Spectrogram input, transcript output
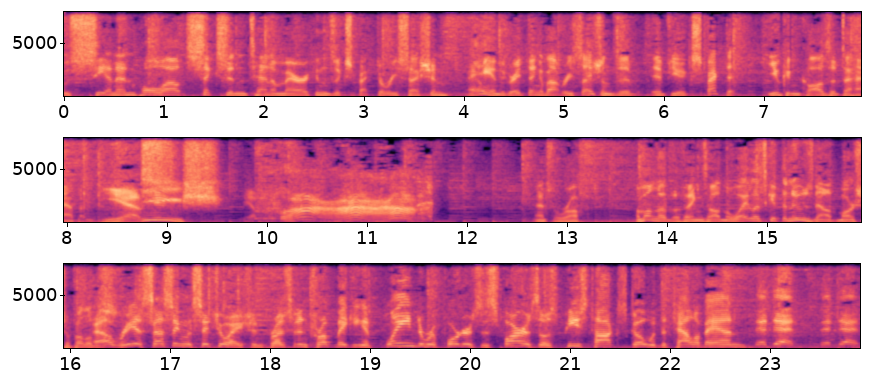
New CNN poll out: six in ten Americans expect a recession. Hey, and the great thing about recessions, if if you expect it, you can cause it to happen. Yes. Yeesh. That's rough. Among other things on the way, let's get the news now with Marshall Phillips. Well, reassessing the situation. President Trump making it plain to reporters as far as those peace talks go with the Taliban. They're dead. They're dead.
